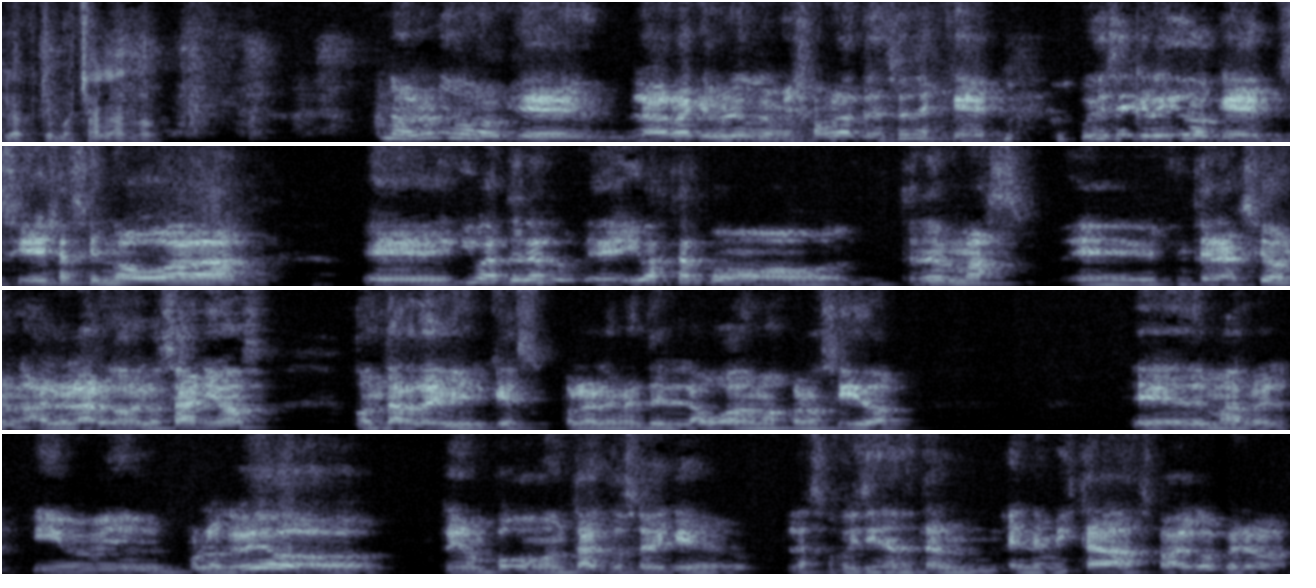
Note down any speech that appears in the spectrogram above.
lo que estuvimos charlando? No, lo único que, la verdad que lo único que me llamó la atención es que hubiese creído que si ella siendo abogada eh, iba a tener, eh, iba a estar como tener más interacción a lo largo de los años con Daredevil, que es probablemente el abogado más conocido de Marvel. Y, por lo que veo, tuvieron un poco contacto, se ve que las oficinas están enemistadas o algo, pero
